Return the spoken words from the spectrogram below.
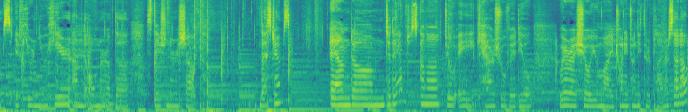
If you're new here, I'm the owner of the stationery shop Desk Gems. And um, today I'm just gonna do a casual video where I show you my 2023 planner setup.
